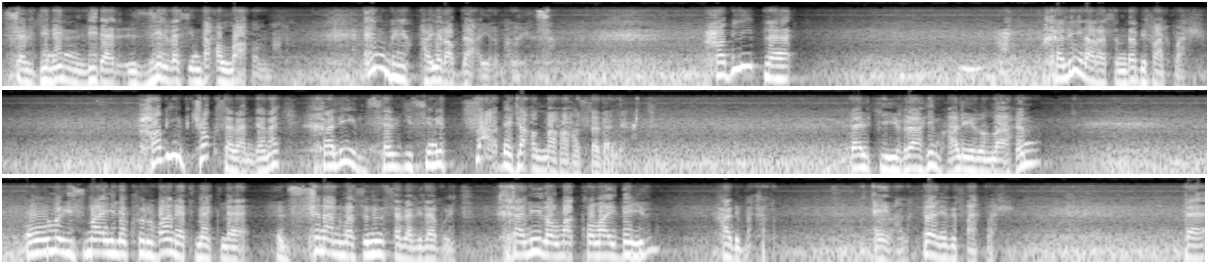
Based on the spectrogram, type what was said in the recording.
sevginin lider zirvesinde Allah olmalı. En büyük payı Rabbe ayırmalı insan. Habib'le Halil arasında bir fark var. Habib çok seven demek, Halil sevgisini sadece Allah'a hasreden demek. Belki İbrahim Halilullah'ın oğlu İsmail'i kurban etmekle sınanmasının sebebi de buydu. Halil olmak kolay değil. Hadi bakalım. Eyvallah. Böyle bir fark var. Ve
